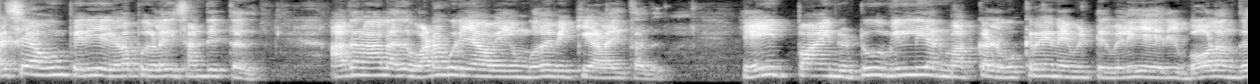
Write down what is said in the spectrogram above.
ரஷ்யாவும் பெரிய இழப்புகளை சந்தித்தது. அதனால் அது வடகொரியாவையும் உதவிக்கு அழைத்தது. எயிட் பாயிண்ட் டூ மில்லியன் மக்கள் உக்ரைனை விட்டு வெளியேறி போலந்து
